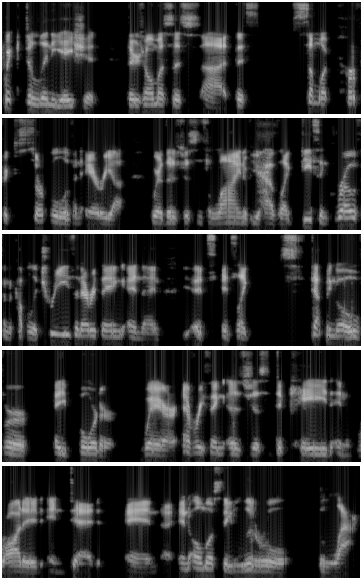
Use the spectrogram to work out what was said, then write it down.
quick delineation. There's almost this uh, this somewhat perfect circle of an area where there's just this line of you have like decent growth and a couple of trees and everything, and then it's it's like stepping over a border where everything is just decayed and rotted and dead and and almost a literal black,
